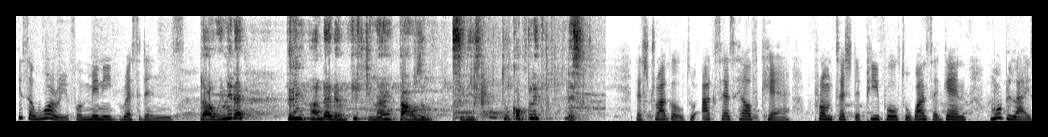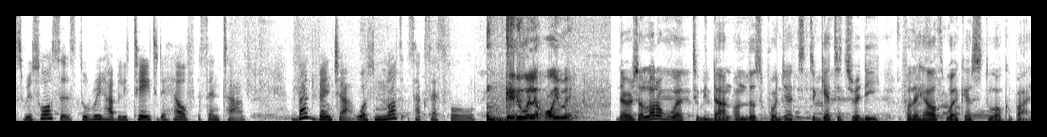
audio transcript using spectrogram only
is a worry for many residents. Now we needed 359,000 cedis to complete this. The struggle to access health care prompted the people to once again mobilize resources to rehabilitate the health center. That venture was not successful. There is a lot of work to be done on this project to get it ready for the health workers to occupy.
